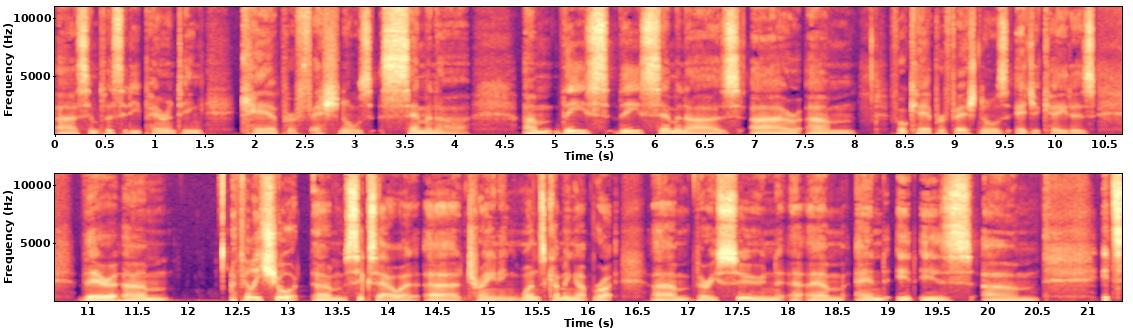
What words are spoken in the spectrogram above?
uh, Simplicity Parenting Care Professionals Seminar. Um, these these seminars are um, for care professionals, educators. They're um, a fairly short um, six-hour uh, training. One's coming up right um, very soon, uh, um, and it is it's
